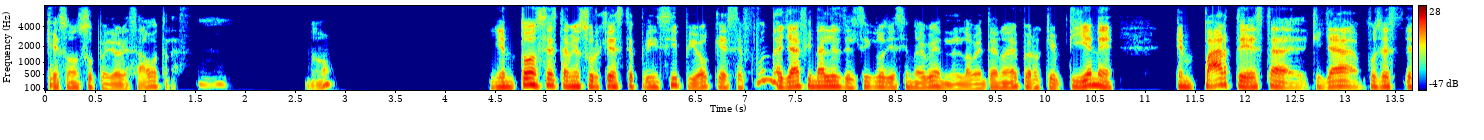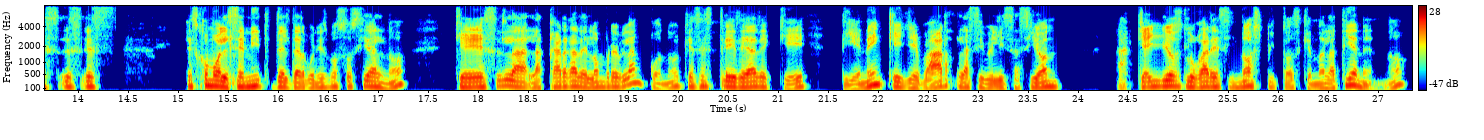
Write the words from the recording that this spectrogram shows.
que son superiores a otras, ¿no? Y entonces también surge este principio que se funda ya a finales del siglo XIX, en el 99, pero que tiene en parte esta, que ya pues es, es, es, es, es como el cenit del darwinismo social, ¿no? que es la, la carga del hombre blanco, ¿no? Que es esta idea de que tienen que llevar la civilización a aquellos lugares inhóspitos que no la tienen, ¿no?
